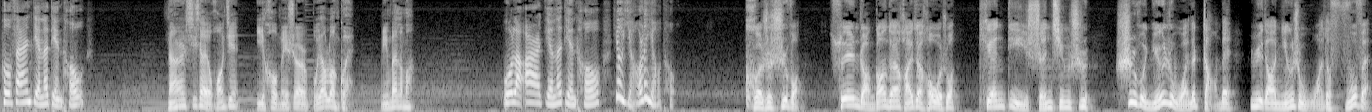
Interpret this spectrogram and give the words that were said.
普凡点了点头：“男儿膝下有黄金，以后没事不要乱跪，明白了吗？”吴老二点了点头，又摇了摇头。可是师傅，村长刚才还在和我说“天地神清师”，师傅您是我的长辈，遇到您是我的福分，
